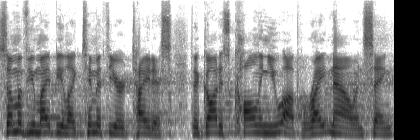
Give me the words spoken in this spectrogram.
Some of you might be like Timothy or Titus, that God is calling you up right now and saying,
